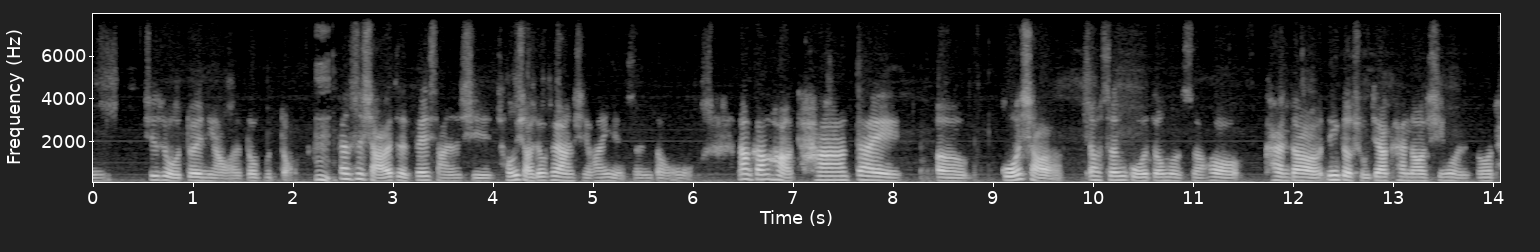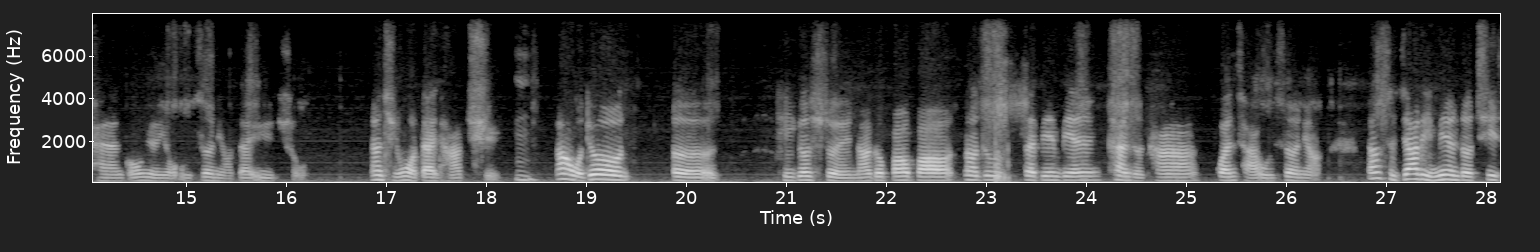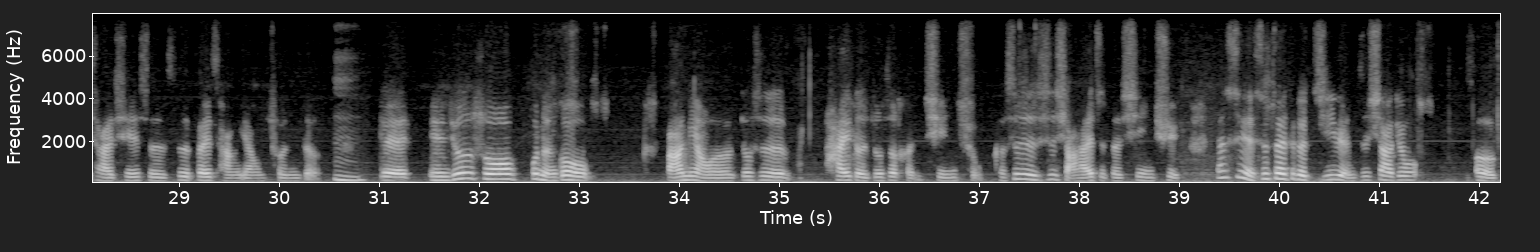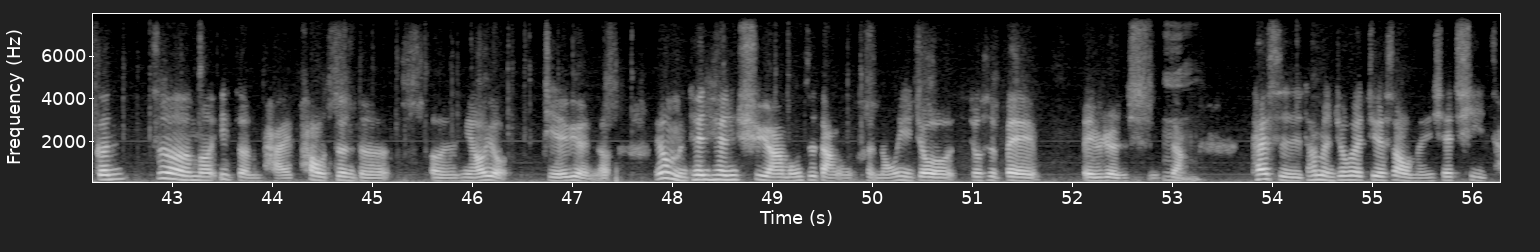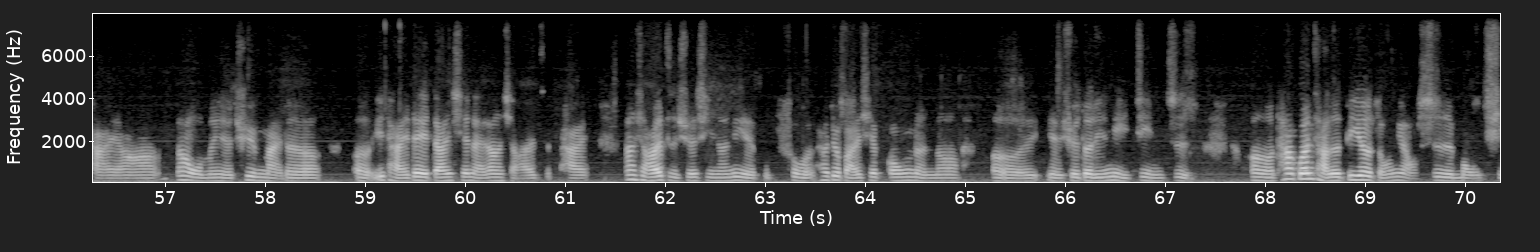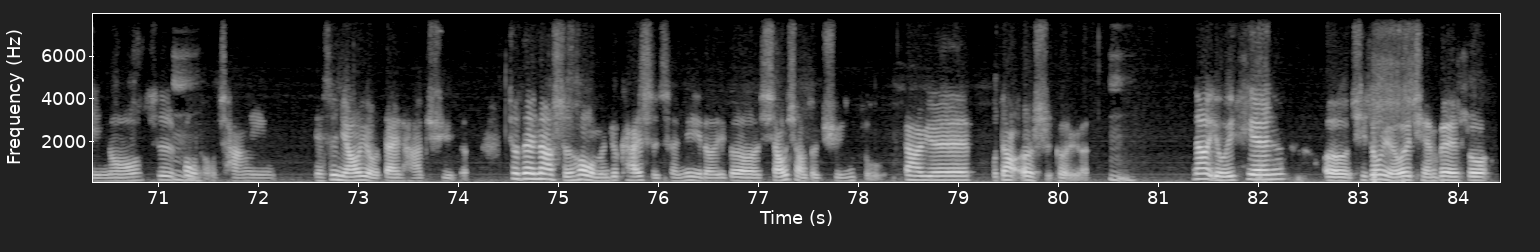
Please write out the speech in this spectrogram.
其实我对鸟儿都不懂，嗯，但是小孩子非常的喜，从小就非常喜欢野生动物。那刚好他在呃国小要升国中的时候，看到那个暑假看到新闻说台南公园有五色鸟在育雏，那请我带他去，嗯，那我就呃提个水，拿个包包，那就在边边看着他观察五色鸟。当时家里面的器材其实是非常阳春的，嗯，也也就是说不能够把鸟儿就是拍的就是很清楚，可是是小孩子的兴趣，但是也是在这个机缘之下就，呃，跟这么一整排炮阵的呃鸟友结缘了，因为我们天天去啊，蒙子党很容易就就是被被认识这样。嗯开始他们就会介绍我们一些器材啊，那我们也去买了呃一台类单，先来让小孩子拍。那小孩子学习能力也不错，他就把一些功能呢，呃也学得淋漓尽致。呃，他观察的第二种鸟是猛禽哦，是凤头苍蝇，嗯、也是鸟友带他去的。就在那时候，我们就开始成立了一个小小的群组，大约不到二十个人。嗯。那有一天，呃，其中有一位前辈说：“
